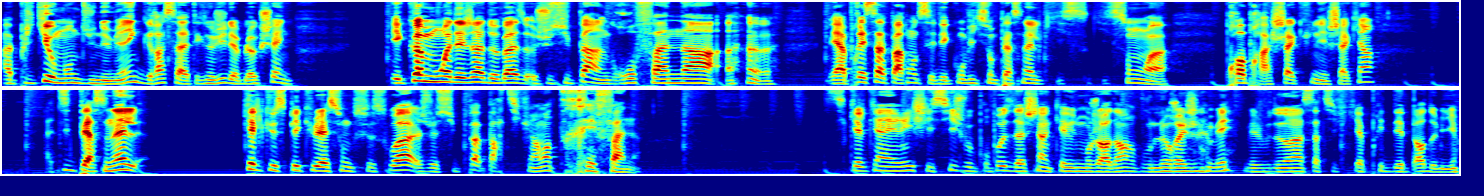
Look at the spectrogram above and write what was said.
appliqués au monde du numérique grâce à la technologie de la blockchain. Et comme moi déjà de base, je suis pas un gros fanat. et après ça, par contre, c'est des convictions personnelles qui, qui sont euh, propres à chacune et chacun. À titre personnel, quelques spéculations que ce soit, je suis pas particulièrement très fan. Si quelqu'un est riche ici, je vous propose d'acheter un caillou de mon jardin. Vous ne l'aurez jamais, mais je vous donnerai un certificat prix de départ de millions.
